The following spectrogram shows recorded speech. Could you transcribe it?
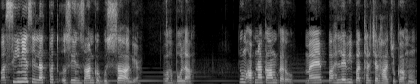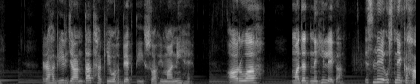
पसीने से लथपथ उस इंसान को गुस्सा आ गया। वह बोला, तुम अपना काम करो, मैं पहले भी पत्थर चढ़ा चुका हूँ। राहगीर जानता था कि वह व्यक्ति स्वाभिमानी है। और वह मदद नहीं लेगा। इसलिए उसने कहा,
